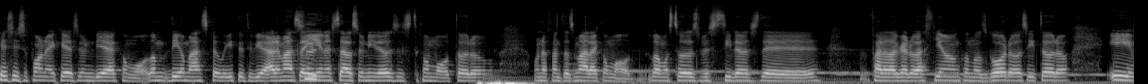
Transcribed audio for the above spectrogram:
que se supone que es un día como el día más feliz de tu vida, además ahí en Estados Unidos es como todo una fantasmada, como vamos todos vestidos de, para la graduación con los gorros y todo. Y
